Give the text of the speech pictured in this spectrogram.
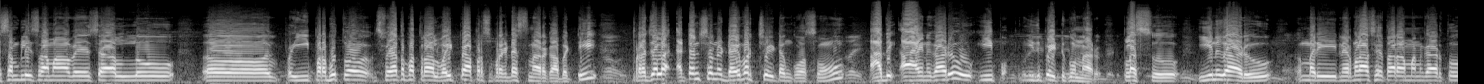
అసెంబ్లీ సమావేశాల్లో ఈ ప్రభుత్వ శ్వేతపత్రాలు వైట్ పేపర్స్ ప్రకటిస్తున్నారు కాబట్టి ప్రజల అటెన్షన్ డైవర్ట్ చేయడం కోసం అది ఆయన గారు ఈ ఇది పెట్టుకున్నారు. ప్లస్ ఈయన గారు మరి నిర్మలా సీతారామన్ గారితో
